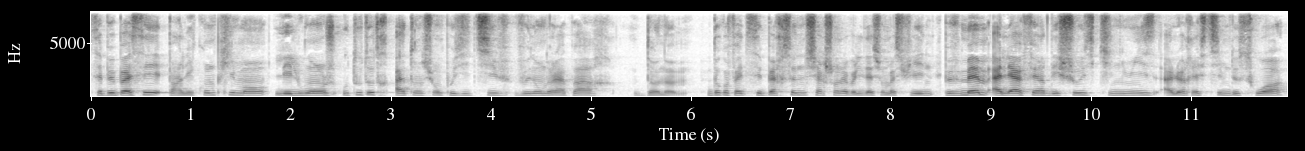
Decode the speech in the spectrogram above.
Ça peut passer par les compliments, les louanges ou toute autre attention positive venant de la part d'un homme. Donc en fait, ces personnes cherchant la validation masculine peuvent même aller à faire des choses qui nuisent à leur estime de soi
